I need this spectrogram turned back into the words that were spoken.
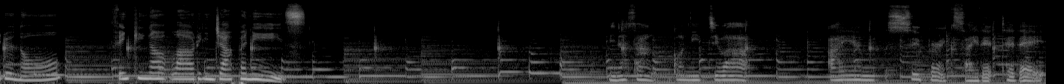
ルの Thinking Out Loud in Japanese 皆さんこんにちは I am super excited today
